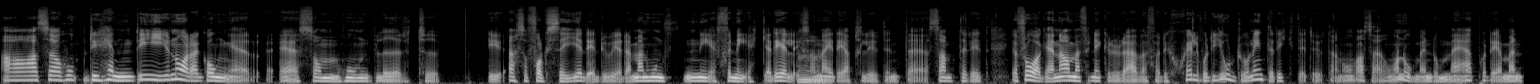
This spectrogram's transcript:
Ja, alltså hon, det händer ju några gånger eh, som hon blir typ Alltså folk säger det, du är det, men hon ne- förnekar det liksom. Mm. Nej det är absolut inte. Samtidigt, jag frågade henne, ja, men förnekar du det även för dig själv? Och det gjorde hon inte riktigt utan hon var så här, hon var nog ändå med på det. Men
